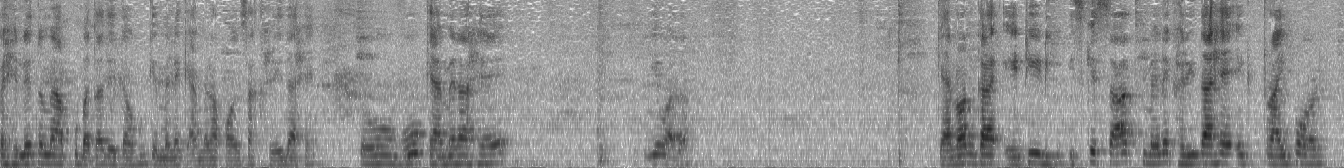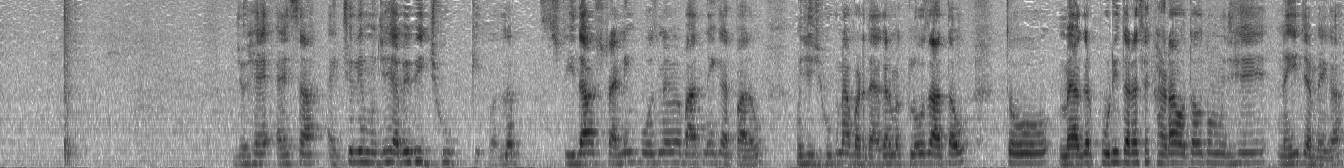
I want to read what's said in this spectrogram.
पहले तो मैं आपको बता देता हूँ कि मैंने कैमरा कौन सा ख़रीदा है। तो वो कैमरा है ये वाला। कैनन का 80D इसके साथ मैंने ख़रीदा है एक ट्राईपॉड जो है ऐसा एक्चुअली मुझे अभी भी झुक के मतलब सीधा स्टैंडिंग पोज में मैं बात नहीं कर पा रहा हूँ। मुझे झुकना पड़ता है। अगर मैं क्लोज आता हूँ तो मैं अगर पूरी तरह से खड़ा होता हूँ तो मुझे नहीं जमेगा।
